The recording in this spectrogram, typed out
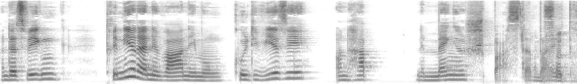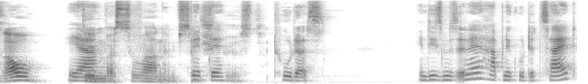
Und deswegen trainier deine Wahrnehmung, kultivier sie und hab eine Menge Spaß dabei. Und vertrau ja. dem, was du wahrnimmst Bitte, und spürst. Tu das. In diesem Sinne, hab eine gute Zeit.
